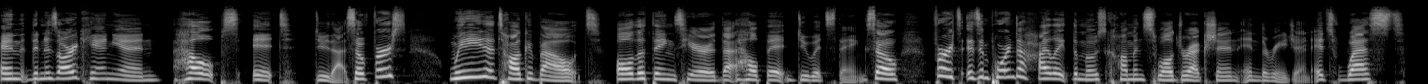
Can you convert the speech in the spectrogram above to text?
And the Nazaré Canyon helps it do that. So, first, we need to talk about all the things here that help it do its thing. So, first, it's important to highlight the most common swell direction in the region it's west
